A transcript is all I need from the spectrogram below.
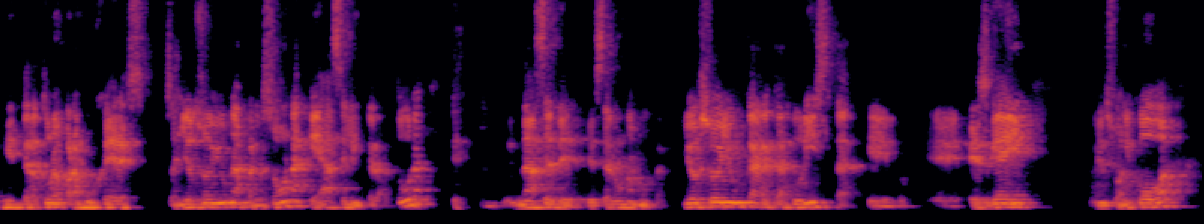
literatura para mujeres. O sea, yo soy una persona que hace literatura, que nace de, ser una mujer. Yo soy un caricaturista que eh, es gay en su alcoba,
